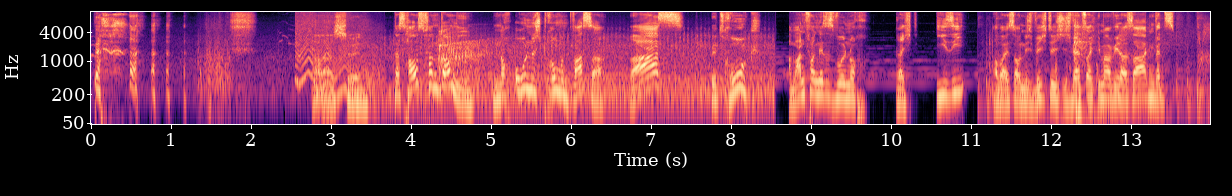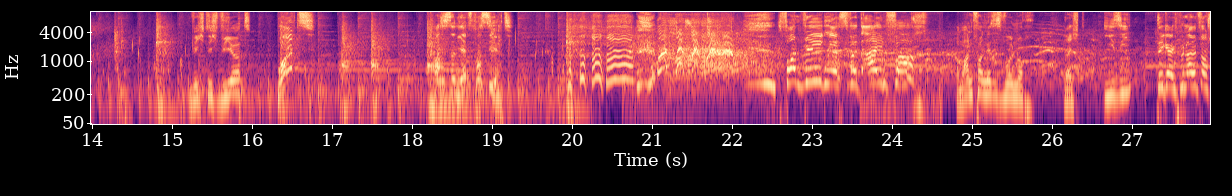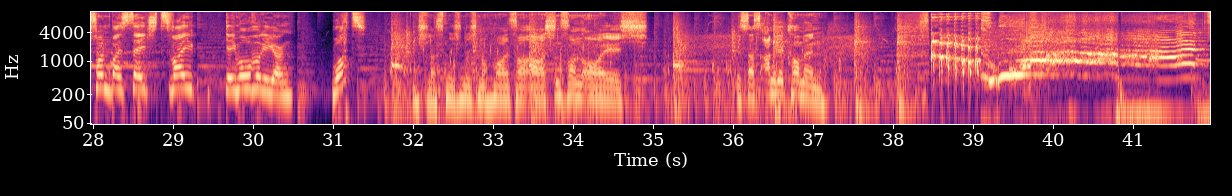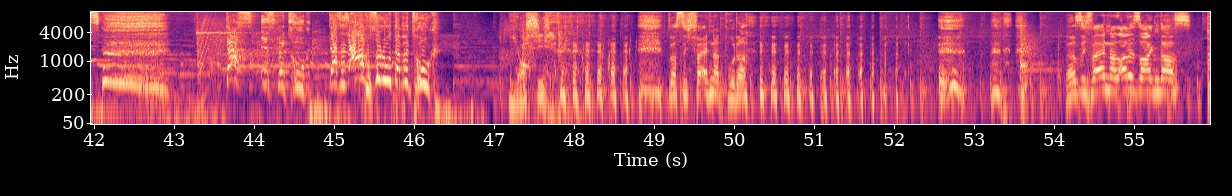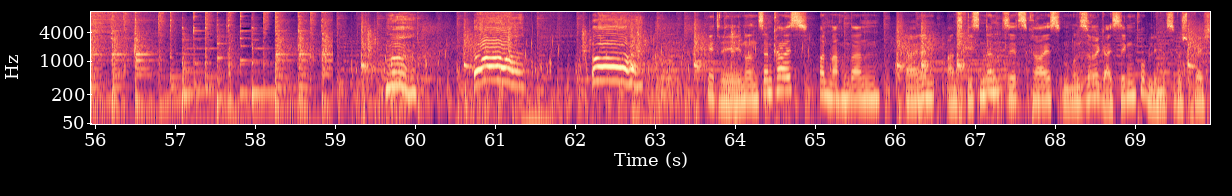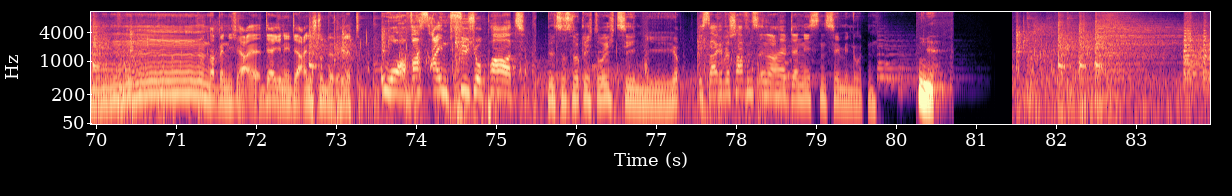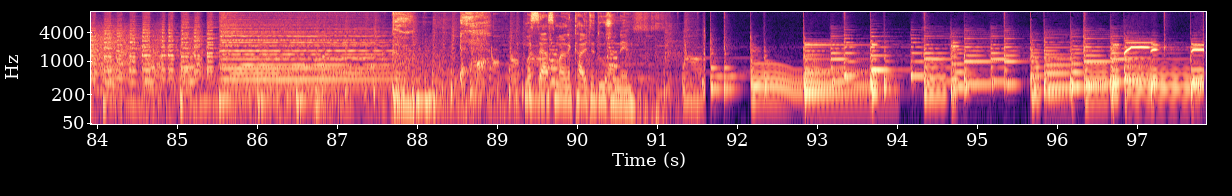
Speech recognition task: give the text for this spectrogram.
ah, schön. Das Haus von Dommy. Noch ohne Strom und Wasser. Was? Betrug. Am Anfang ist es wohl noch recht easy. Aber ist auch nicht wichtig. Ich werde es euch immer wieder sagen, wenn es wichtig wird. What? Was ist denn jetzt passiert? Von wegen, es wird einfach. Am Anfang ist es wohl noch recht easy. Digga, ich bin einfach schon bei Stage 2 Game Over gegangen. What? Ich lass mich nicht nochmal verarschen von euch. Ist das angekommen? What? Das ist Betrug. Das ist absoluter Betrug. Yoshi. du hast dich verändert, Bruder. du hast dich verändert, alle sagen das. Ah! Ah! Wir drehen uns im Kreis und machen dann einen anschließenden Sitzkreis, um unsere geistigen Probleme zu besprechen. Und da bin ich äh, derjenige, der eine Stunde redet. Boah, was ein Psychopath! Willst du es wirklich durchziehen? Jupp. Ich sage, wir schaffen es innerhalb der nächsten 10 Minuten. Nö. Musste erstmal eine kalte Dusche nehmen.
